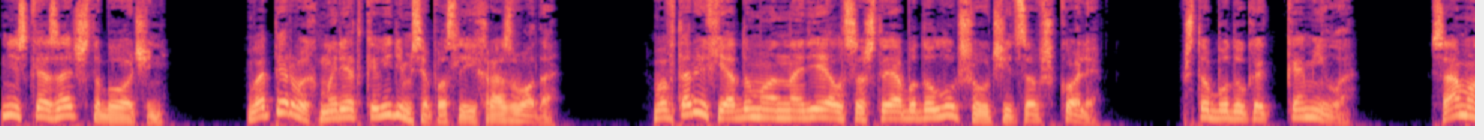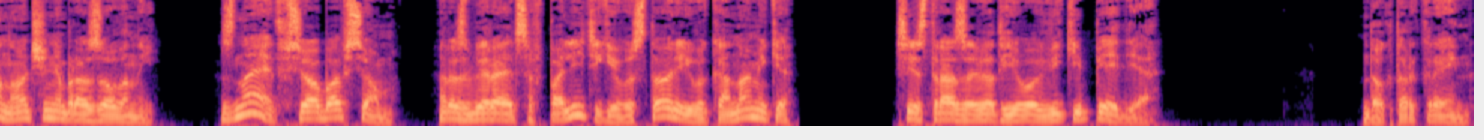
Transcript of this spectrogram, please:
Не сказать, чтобы очень. Во-первых, мы редко видимся после их развода. Во-вторых, я думаю, он надеялся, что я буду лучше учиться в школе, что буду как Камила. Сам он очень образованный, знает все обо всем, разбирается в политике, в истории, в экономике. Сестра зовет его Википедия. Доктор Крейн.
